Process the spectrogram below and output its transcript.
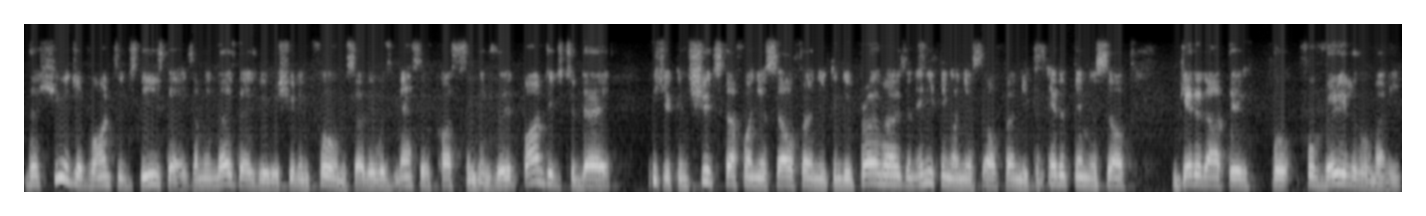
the huge advantage these days. I mean, those days we were shooting films, so there was massive costs and things. The advantage today is you can shoot stuff on your cell phone, you can do promos and anything on your cell phone, you can edit them yourself, get it out there for, for very little money,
